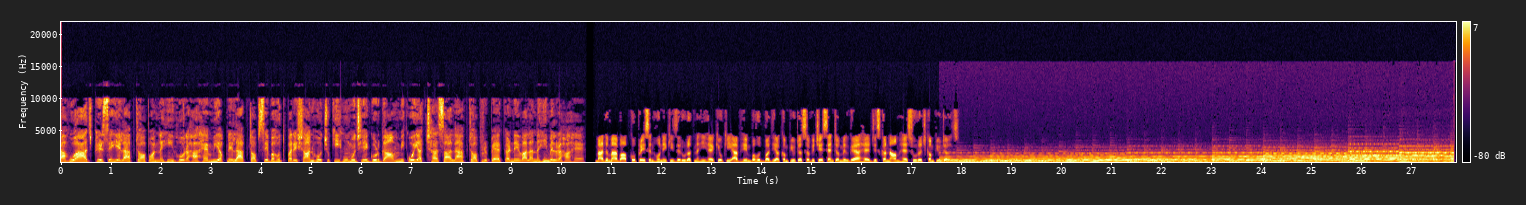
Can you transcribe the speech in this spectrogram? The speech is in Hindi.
क्या हुआ? आज फिर से ये लैपटॉप ऑन नहीं हो रहा है। मैं अपने लैपटॉप से बहुत परेशान हो चुकी हूँ। मुझे गुड़गांव में कोई अच्छा सा लैपटॉप रिपेयर करने वाला नहीं मिल रहा है। मैडम, अब आपको प्रेसन होने की ज़रूरत नहीं है क्योंकि अब हेम बहुत बढ़िया कंप्यूटर सर्विचे सेंटर मिल गया है, जिसका नाम है सूरज कंप्यूटर्स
